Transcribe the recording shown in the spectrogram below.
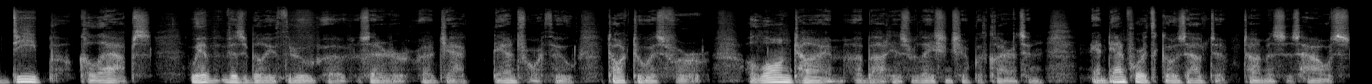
deep collapse. We have visibility through uh, Senator uh, Jack Danforth, who talked to us for a long time about his relationship with Clarence. And, and Danforth goes out to Thomas's house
